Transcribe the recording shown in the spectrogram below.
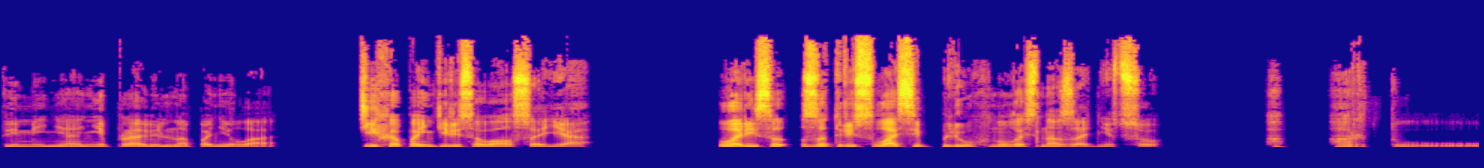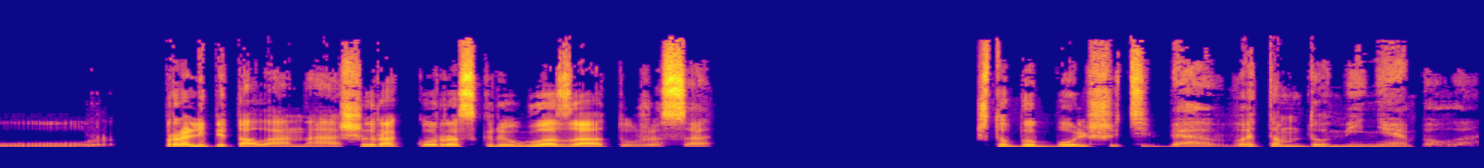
ты меня неправильно поняла». Тихо поинтересовался я. Лариса затряслась и плюхнулась на задницу. «Артур!» — пролепетала она, широко раскрыв глаза от ужаса. «Чтобы больше тебя в этом доме не было,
